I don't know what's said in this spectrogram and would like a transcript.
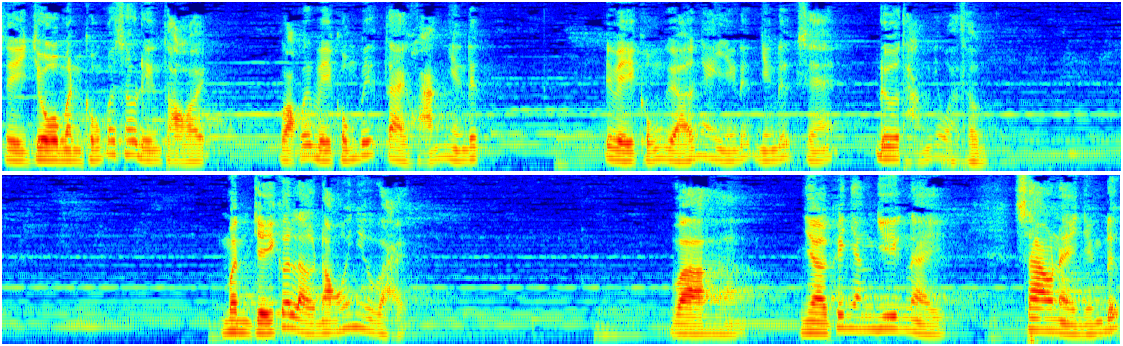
thì chùa mình cũng có số điện thoại. Hoặc quý vị cũng biết tài khoản nhận đức. Quý vị cũng gỡ ngay nhận đức nhận đức sẽ đưa thẳng cho hòa thượng. Mình chỉ có lời nói như vậy. Và nhờ cái nhân duyên này, sau này những đức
